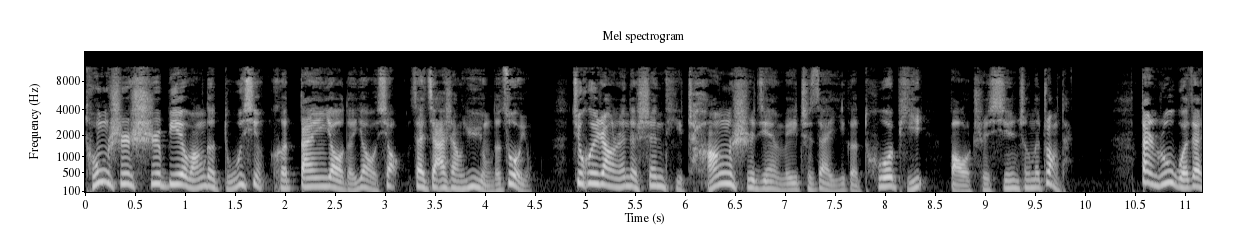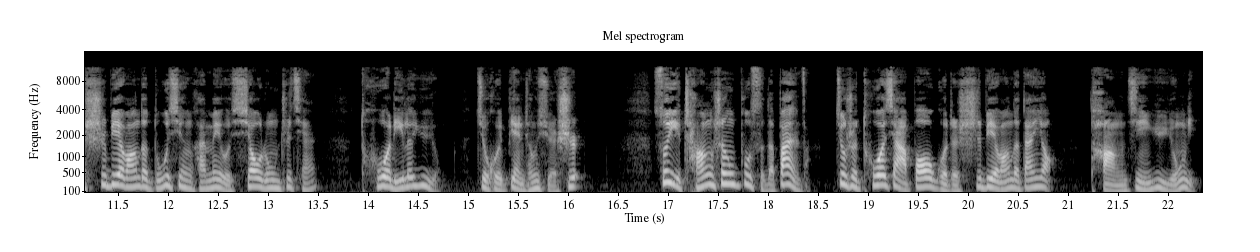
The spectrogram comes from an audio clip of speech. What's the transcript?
同时，尸鳖王的毒性和丹药的药效，再加上玉俑的作用，就会让人的身体长时间维持在一个脱皮、保持新生的状态。但如果在尸鳖王的毒性还没有消融之前，脱离了玉俑，就会变成血尸。所以，长生不死的办法就是脱下包裹着尸鳖王的丹药，躺进玉俑里，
